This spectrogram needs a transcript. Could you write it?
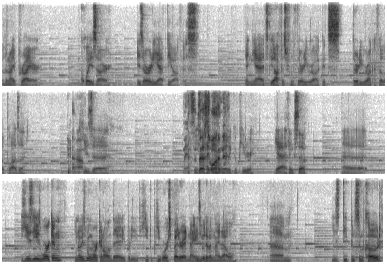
the night prior, Quasar is already at the office. And yeah, it's the office from 30 Rock. It's 30 Rockefeller Plaza. Yeah, He's uh, that's the best one. at a computer. Yeah, I think so. Uh, he's he's working. You know, he's been working all day, but he he, he works better at night. He's a bit of a night owl. Um, he's deep in some code.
